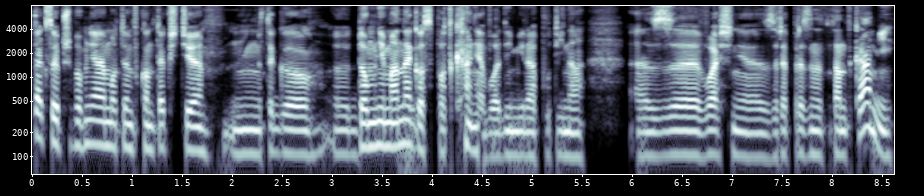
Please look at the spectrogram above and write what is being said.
tak sobie przypomniałem o tym w kontekście mm, tego e, domniemanego spotkania Władimira Putina e, z właśnie z reprezentantkami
